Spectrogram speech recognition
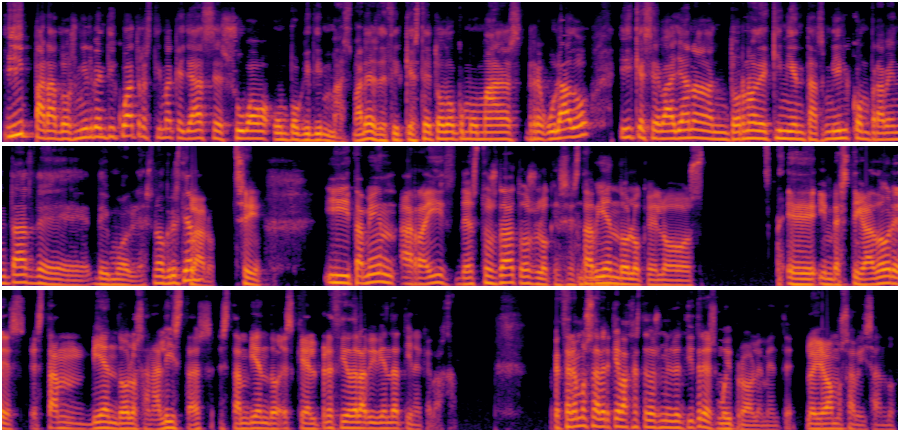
y para 2024 estima que ya se suba un poquitín más, ¿vale? Es decir, que esté todo como más regulado y que se vayan a en torno de 500.000 compraventas de, de inmuebles, ¿no, Cristian? Claro. Sí. Y también a raíz de estos datos, lo que se está viendo, lo que los eh, investigadores están viendo, los analistas están viendo, es que el precio de la vivienda tiene que bajar. Empezaremos a ver qué baja este 2023, muy probablemente. Lo llevamos avisando.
